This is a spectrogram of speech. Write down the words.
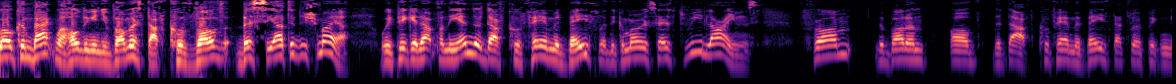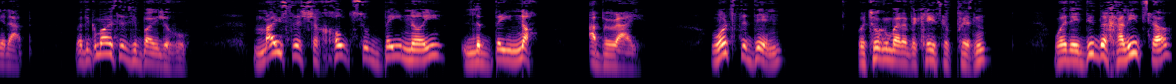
Welcome back. We're holding in Yevamos Daf Kuvov B'Siyata Dishmaya. We pick it up from the end of Daf Kufay mid base, where the Gemara says three lines from the bottom of the Daf Kufay mid base. That's where we're picking it up. But the Gemara says Yibayluhu. Maisa Shecholtzu Beinoi Lebeino Abarai. What's the din? We're talking about of a case of prison where they did the chalitza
